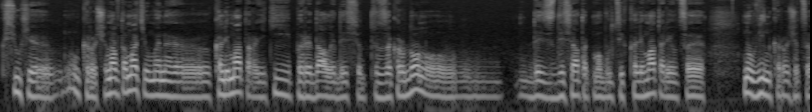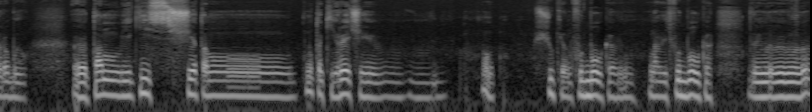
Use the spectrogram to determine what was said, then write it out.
ксюхі, ну, коротше, на автоматі у мене каліматор, який передали десь от за кордону, десь з десяток, мабуть, цих каліматорів. Це, ну, він, коротше, це робив. Е, Там якісь ще там ну, такі речі. Ну, щуки, он, футболка, він, навіть футболка. Ну,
